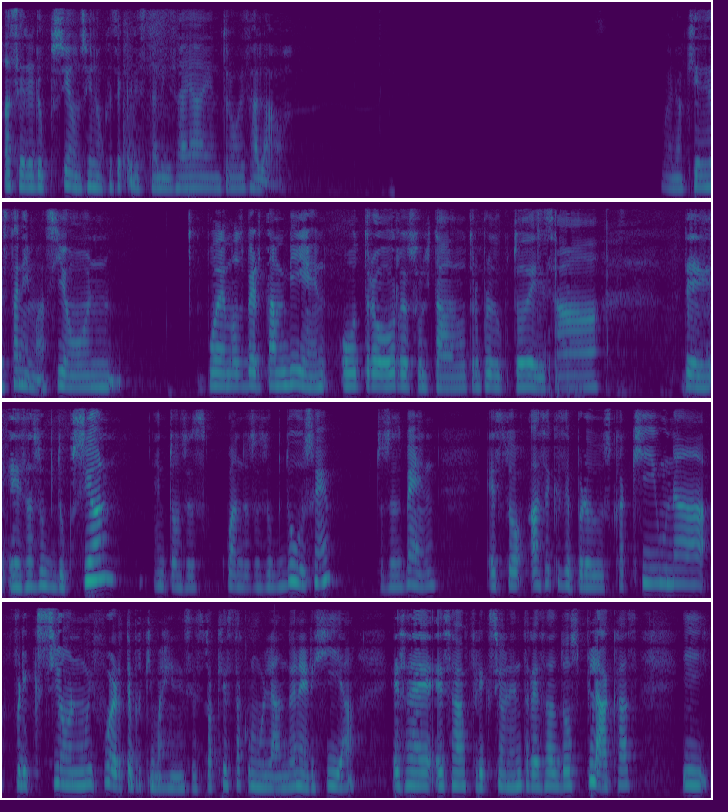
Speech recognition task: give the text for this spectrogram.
hacer erupción, sino que se cristaliza ahí adentro de esa lava. Bueno, aquí en esta animación podemos ver también otro resultado, otro producto de esa, de esa subducción. Entonces, cuando se subduce, entonces ven, esto hace que se produzca aquí una fricción muy fuerte, porque imagínense, esto aquí está acumulando energía, esa, esa fricción entre esas dos placas, y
